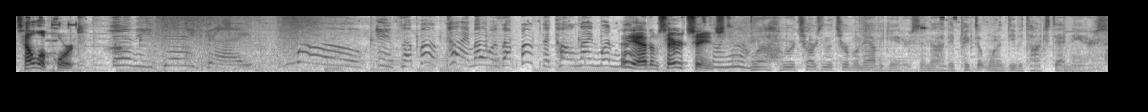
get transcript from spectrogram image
Teleport. Any day, guys. Whoa! It's about time I was about to call 911. Hey, Adam's hair changed. Well, we were charging the turbo navigators, and uh, they picked up one of Divatox's detonators.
